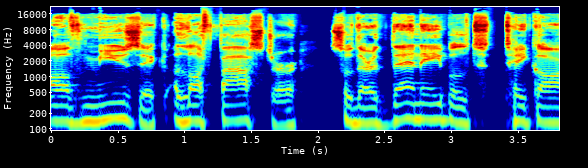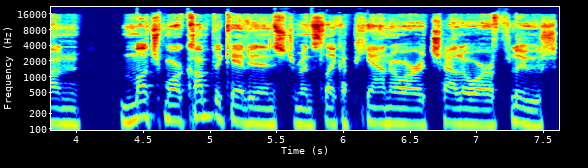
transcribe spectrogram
of music a lot faster. So they're then able to take on much more complicated instruments like a piano or a cello or a flute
